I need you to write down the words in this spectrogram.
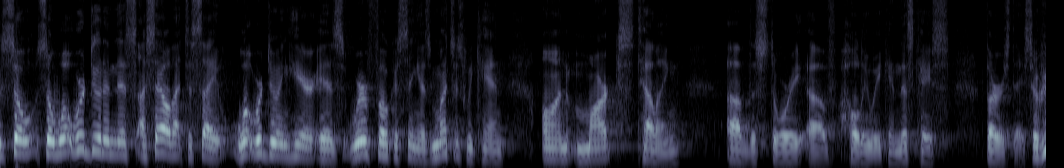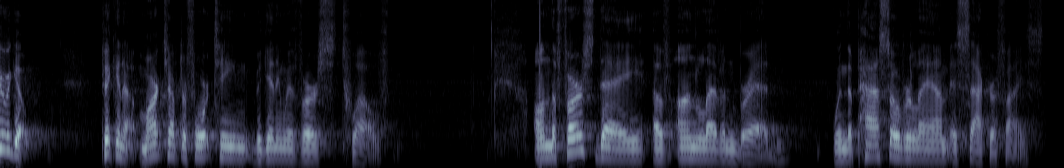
so, so what we're doing in this i say all that to say what we're doing here is we're focusing as much as we can on mark's telling of the story of holy week in this case thursday. So here we go. Picking up, Mark chapter 14, beginning with verse 12. On the first day of unleavened bread, when the Passover lamb is sacrificed,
